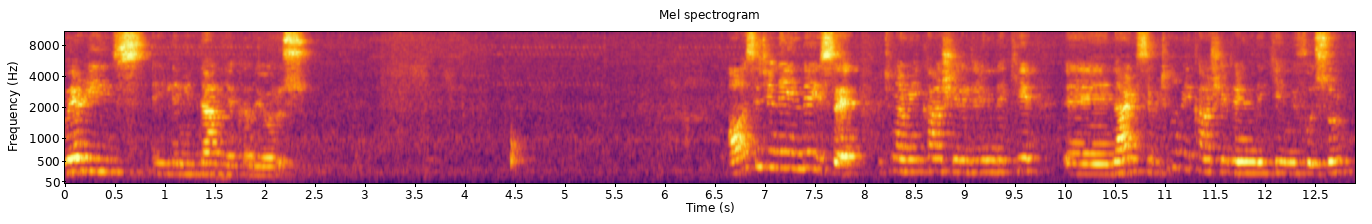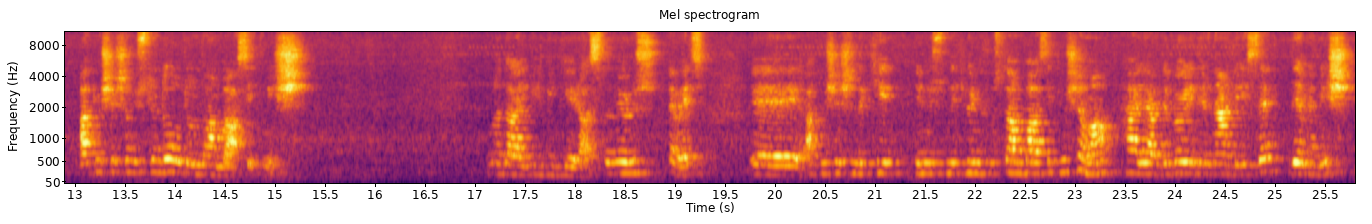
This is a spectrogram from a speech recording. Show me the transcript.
varies eyleminden yakalıyoruz. A seçeneğinde ise bütün Amerikan şehirlerindeki e, neredeyse bütün Amerikan şehirlerindeki nüfusun 60 yaşın üstünde olduğundan bahsetmiş. Buna dair bir bilgiye rastlamıyoruz. Evet, e, 60 yaşındaki üstündeki bir nüfustan bahsetmiş ama her yerde böyledir neredeyse dememiş.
